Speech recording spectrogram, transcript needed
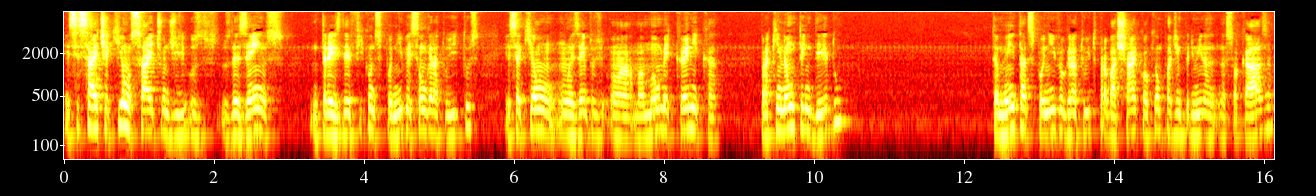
Esse site aqui é um site onde os, os desenhos em 3D ficam disponíveis, são gratuitos. Esse aqui é um, um exemplo de uma, uma mão mecânica para quem não tem dedo. Também está disponível gratuito para baixar, qualquer um pode imprimir na, na sua casa.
